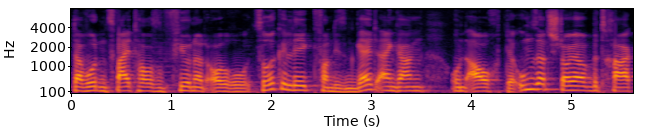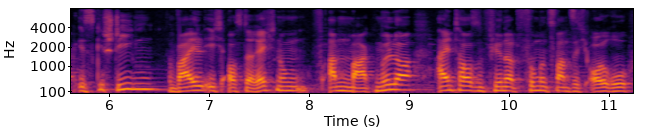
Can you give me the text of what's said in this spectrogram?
Da wurden 2.400 Euro zurückgelegt von diesem Geldeingang und auch der Umsatzsteuerbetrag ist gestiegen, weil ich aus der Rechnung an Mark Müller 1.425 Euro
